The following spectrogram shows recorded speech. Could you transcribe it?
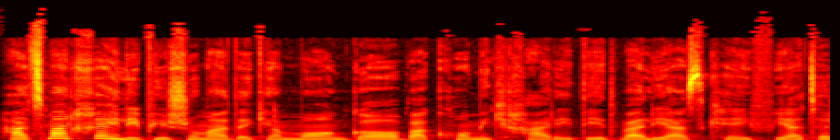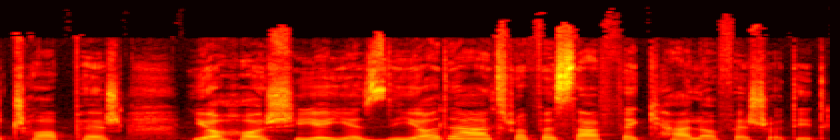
حتما خیلی پیش اومده که مانگا و کمیک خریدید ولی از کیفیت چاپش یا حاشیه زیاد اطراف صفحه کلافه شدید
